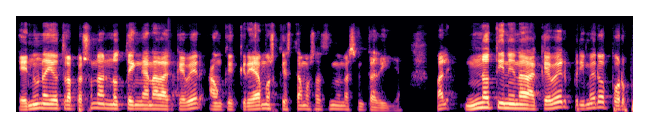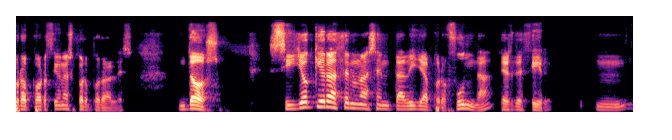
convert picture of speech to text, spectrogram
en una y otra persona no tenga nada que ver, aunque creamos que estamos haciendo una sentadilla. ¿vale? No tiene nada que ver, primero, por proporciones corporales. Dos, si yo quiero hacer una sentadilla profunda, es decir, Mm,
